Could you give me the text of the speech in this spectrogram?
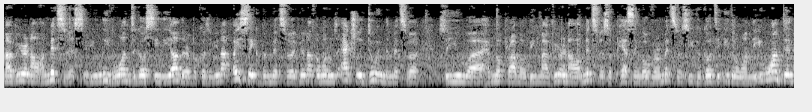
Mavirin al mitzvahs if you leave one to go see the other, because if you're not Isik b'mitzvah, if you're not the one who's actually doing the mitzvah, so you uh, have no problem of being Mavirin al mitzvahs or passing over a mitzvah, so you could go to either one that you wanted,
